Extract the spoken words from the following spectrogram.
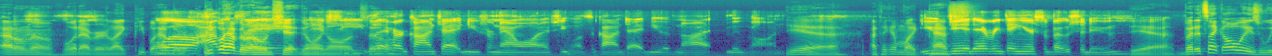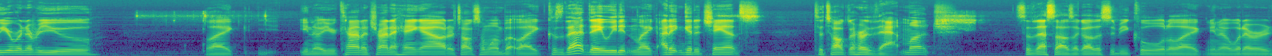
I don't know. Whatever. Like people have Well, their, people have their own shit going if on. She So let her contact you from now on. If she wants to contact you, if not, move on. yeah, I think I'm like You past, did everything you're supposed to do. Yeah, but it's like always weird whenever you like y- you know you're kind of trying to hang out or talk to someone, but like because that day we didn't like I didn't get a chance to talk to her that much, so that's why I was like, oh, this would be cool to like you know whatever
